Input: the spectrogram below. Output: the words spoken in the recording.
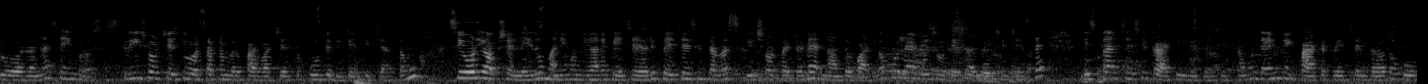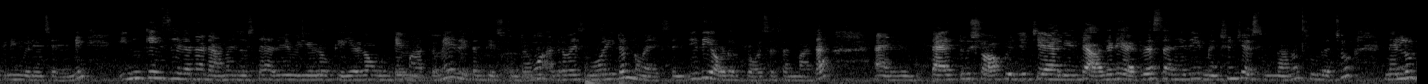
టు ఆర్డర్ అన్న సేమ్ ప్రాసెస్ స్క్రీన్ షాట్ చేసి వాట్సాప్ నెంబర్ ఫార్వర్డ్ చేస్తే పూర్తి డీటెయిల్స్ ఇచ్చేస్తాము. సిఓడి ఆప్షన్ లేదు మనీ ముందుగానే పే చేయాలి. పే చేసిన తర్వాత స్క్రీన్ షాట్ పెట్టండి అండ్ దాంతో పాటుగా ఫుల్ అడ్రస్ ఒకటేసారి మెన్షన్ చేస్తే డిస్పాచ్ చేసి ట్రాకింగ్ డీటెయిల్స్ ఇస్తాము. దెన్ మీకు ప్యాకెట్ రీచ్ అయిన తర్వాత ఒక ఓపెనింగ్ వీడియో చేయండి. ఇన్ కేస్ ఏదైనా డ్యామేజ్ వస్తే అదే వీడియోలో క్లియర్గా ఉంటే మాత్రమే రిటర్న్ తీసుకుంటాము. Otherwise no return no exchange ఇది ఆర్డర్ ప్రాసెస్ అన్నమాట. అండ్ డైరెక్ట్ షాప్ విజిట్ చేయాలి అంటే ఆల్రెడీ అడ్రస్ అనేది మెన్షన్ చేస్తున్నాను. చూడొచ్చు. నెల్లూరు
